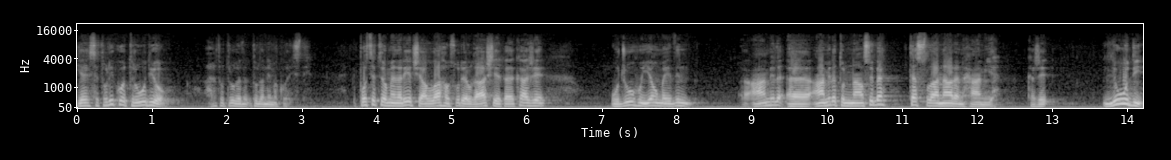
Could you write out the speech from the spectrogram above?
je se toliko trudio, ali to truda, truda nema koristi. Podsjetio me na riječi Allaha u suri Al-Gashir kada kaže u džuhu jevme idin amile, e, amiletun nasibe tesla naran hamije. Kaže, ljudi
